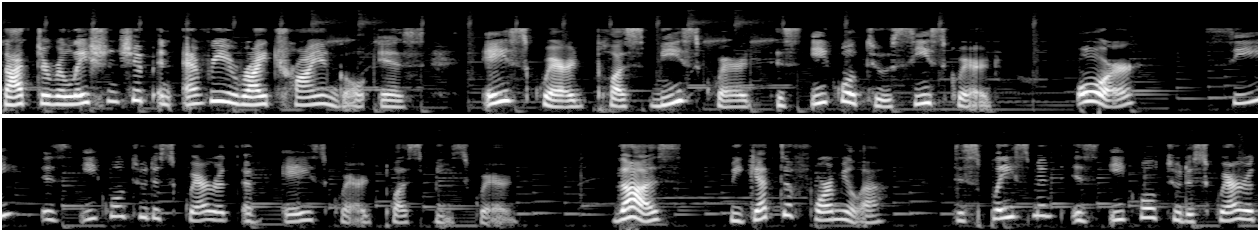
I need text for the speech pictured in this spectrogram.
that the relationship in every right triangle is a squared plus b squared is equal to c squared, or c is equal to the square root of a squared plus b squared. Thus, we get the formula displacement is equal to the square root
